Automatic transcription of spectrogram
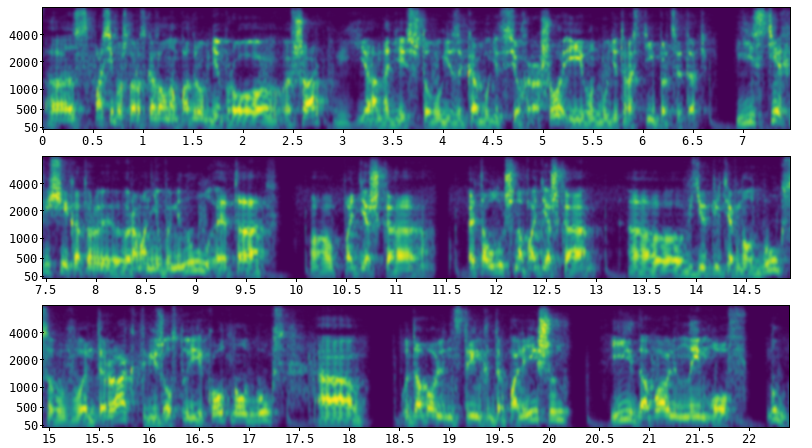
Э, спасибо, что рассказал нам подробнее про F-Sharp. Я надеюсь, что у языка будет все хорошо, и он будет расти и процветать. Из тех вещей, которые Роман не упомянул, это э, поддержка, это улучшена поддержка Э, в Jupyter Notebooks, в Interact, Visual Studio Code Notebooks, добавлен string interpolation и добавлен name of. Ну,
